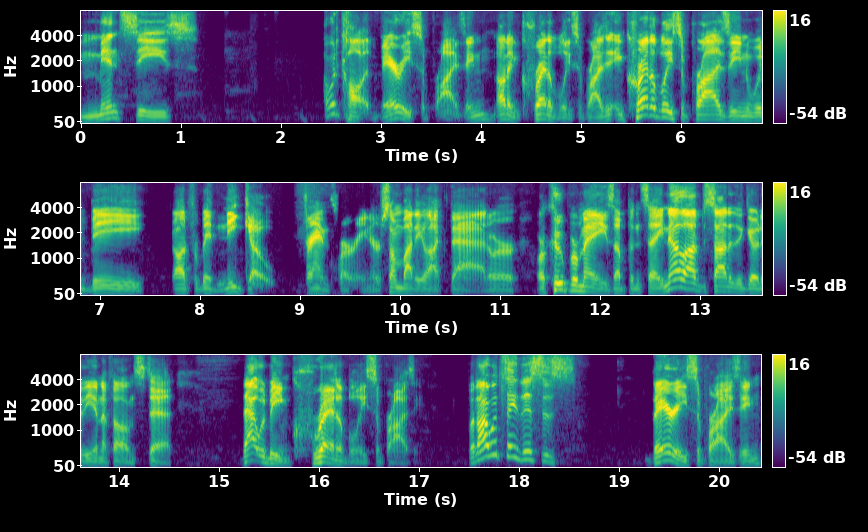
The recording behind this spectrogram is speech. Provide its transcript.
Mincey's? I would call it very surprising, not incredibly surprising. Incredibly surprising would be, God forbid, Nico transferring or somebody like that, or or Cooper Mays up and say, "No, I've decided to go to the NFL instead." That would be incredibly surprising. But I would say this is very surprising,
